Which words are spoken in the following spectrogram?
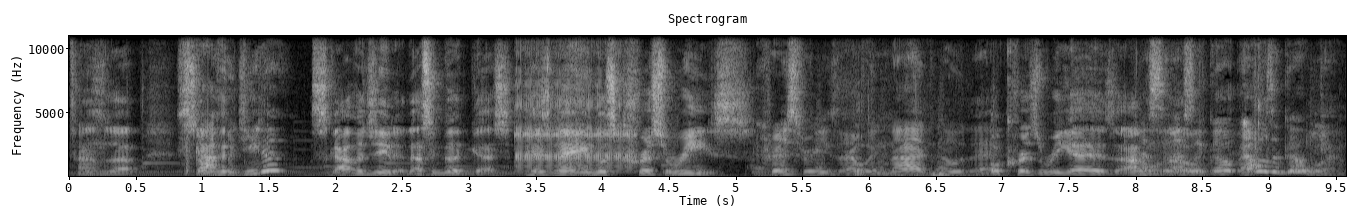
Time's up. Scott hi- Fajita? Scott Fujita. That's a good guess. His name was Chris ah. Reese Chris Reeves. I would not know that. or Chris Riaz. I don't that's a know. good. That was a good one.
